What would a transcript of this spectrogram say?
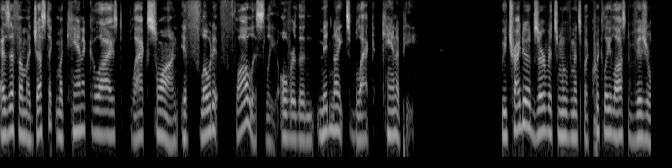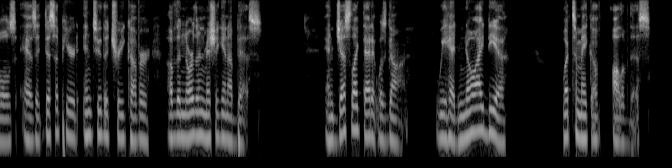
as if a majestic mechanicalized black swan, it floated flawlessly over the midnight's black canopy. We tried to observe its movements, but quickly lost visuals as it disappeared into the tree cover of the northern Michigan abyss. And just like that, it was gone. we had no idea what to make of all of this.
